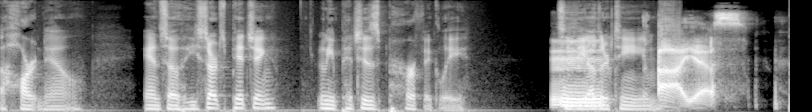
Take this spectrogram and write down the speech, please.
a heart now, and so he starts pitching, and he pitches perfectly to the Mm. other team. Ah, yes.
